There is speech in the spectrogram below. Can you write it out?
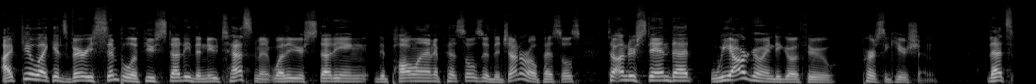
I feel like it's very simple if you study the New Testament, whether you're studying the Pauline epistles or the general epistles, to understand that we are going to go through persecution. That's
